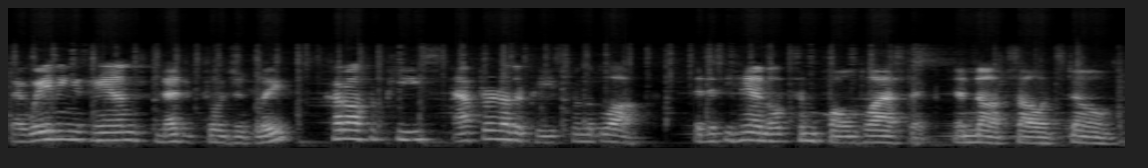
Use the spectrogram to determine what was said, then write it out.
by waving his hand negligently, cut off a piece after another piece from the block, as if he handled some foam plastic, and not solid stone.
